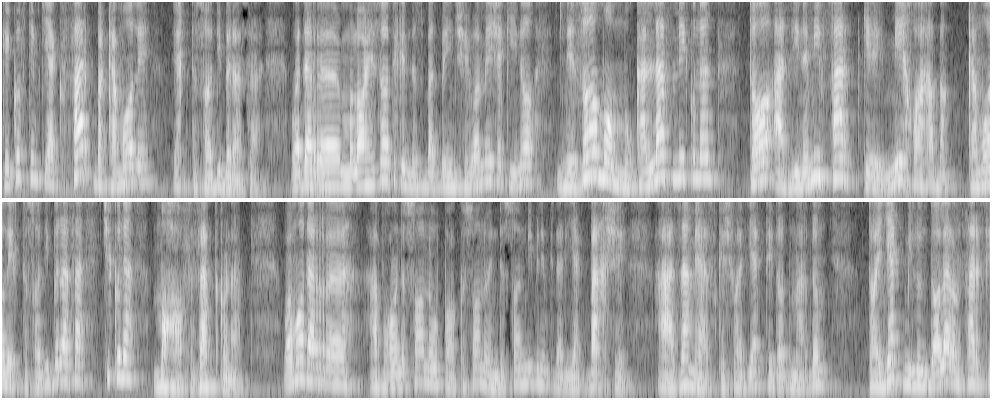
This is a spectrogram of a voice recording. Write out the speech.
که گفتیم که یک فرد به کمال اقتصادی برسه و در ملاحظاتی که نسبت به این شیوه میشه که اینا نظام مکلف می‌کنند تا از اینمی فرد که می‌خواه به کمال اقتصادی برسه چی کنه؟ محافظت کنه. و ما در افغانستان و پاکستان و هندوستان می‌بینیم که در یک بخش اعظم از کشور یک تعداد مردم تا یک میلیون دلار هم صرف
